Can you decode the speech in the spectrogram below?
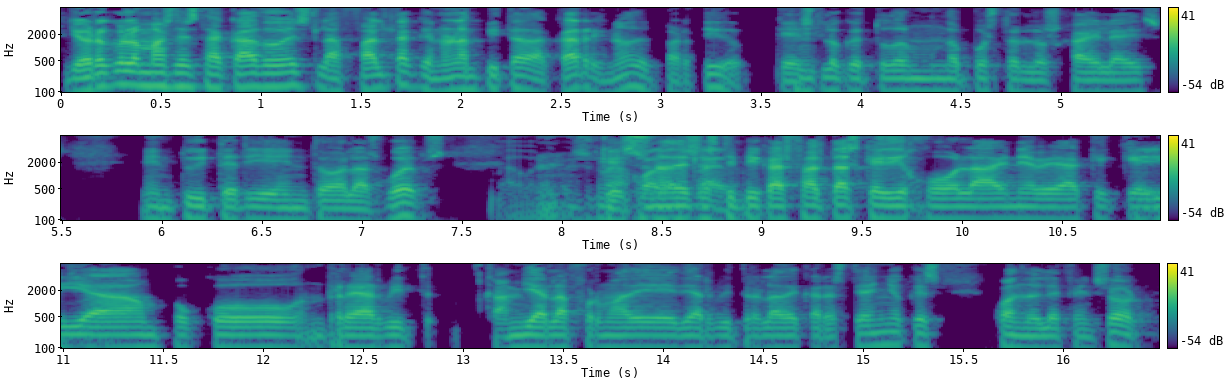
Yo creo que lo más destacado es la falta que no le han pitado a Curry, ¿no? Del partido, que es lo que todo el mundo ha puesto en los highlights en Twitter y en todas las webs. Ah, bueno, es que es una de esas clara. típicas faltas que dijo la NBA que quería un poco cambiar la forma de, de arbitrarla de cara a este año, que es cuando el defensor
